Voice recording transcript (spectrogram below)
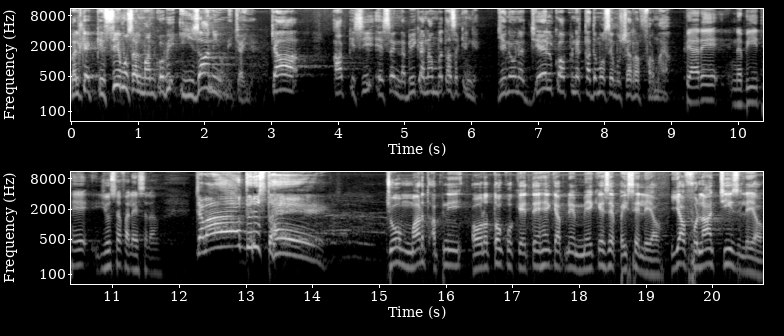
बल्कि किसी मुसलमान को भी ईज़ा नहीं होनी चाहिए। क्या आप किसी ऐसे नबी का नाम बता सकेंगे जिन्होंने जेल को अपने कदमों से मुशर्रफ फरमाया? प्यारे नबी थे यूसुफ अलैहिस्सलाम। जवाब दुरुस्त है। जो मर्द अपनी औरतों को कहते हैं कि अपने मेके से पैसे ले आओ या फलां चीज़ ले आओ,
